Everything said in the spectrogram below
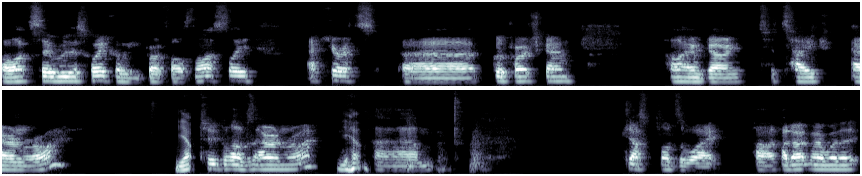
I like Siwoo this week. I think he profiles nicely, accurate, uh, good approach game. I am going to take Aaron Rai. Yep. Two gloves, Aaron Rai. Yep. Um, just plods away. Uh, I don't know whether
